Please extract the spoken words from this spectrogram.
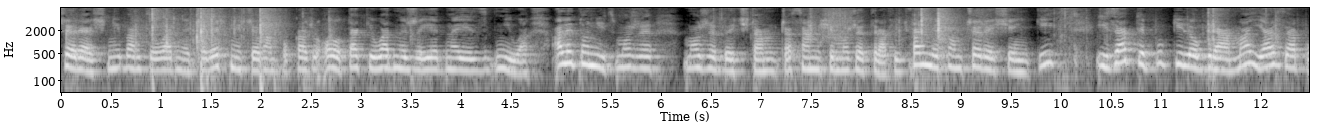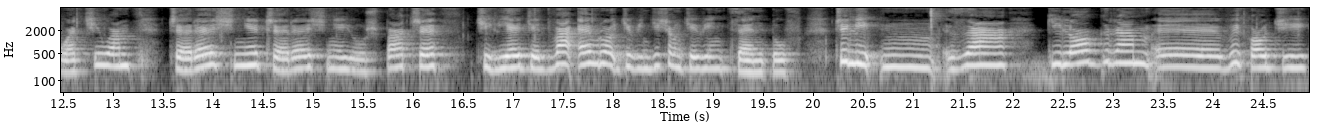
czereśni, bardzo ładne czereśnie, jeszcze Wam pokażę, o takie ładne, że jedna jest zgniła, ale to nic, może, może być tam, czasami się może trafić. Fajne są czeresieńki i za te pół kilograma ja zapłaciłam czereśnie, czereśnie, już patrzę, Czyli jedzie 2,99 euro, czyli mm, za kilogram e, wychodzi,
